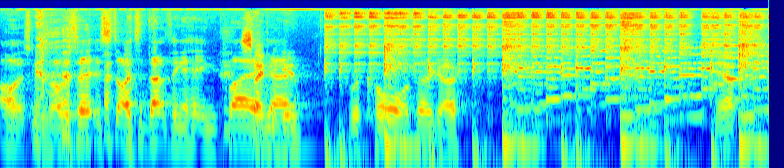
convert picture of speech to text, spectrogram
Oh, it's because I was it started that thing of hitting play Same again. Record. There we go. Yeah.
